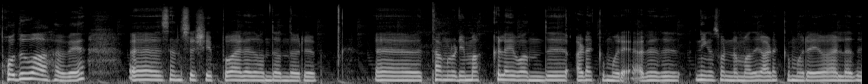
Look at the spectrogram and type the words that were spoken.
பொதுவாகவே சென்சர்ஷிப்போ அல்லது வந்து அந்த ஒரு அஹ், தங்களுடைய மக்களை வந்து அடக்குமுறை அல்லது நீங்கள் சொன்ன மாதிரி அடக்குமுறையோ அல்லது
